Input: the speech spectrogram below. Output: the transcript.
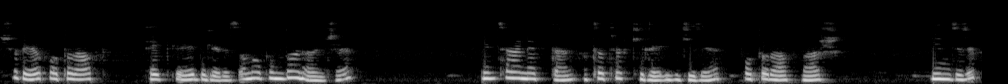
şuraya fotoğraf ekleyebiliriz ama bundan önce internetten Atatürk ile ilgili fotoğraflar indirip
